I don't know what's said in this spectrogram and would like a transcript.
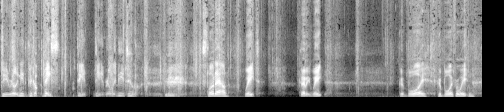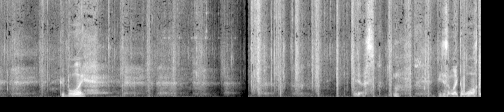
do you really need to pick up the pace? Do you, do you really need to? Slow down. Wait. Cubby, wait. Good boy. Good boy for waiting. Good boy. Yes. He doesn't like to walk.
